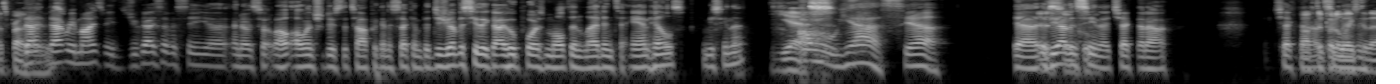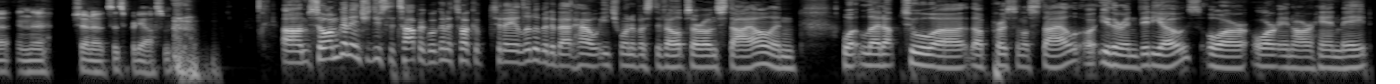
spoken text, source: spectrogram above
That's probably what That it that is. reminds me. Did you guys ever see? Uh, I know. So I'll, I'll introduce the topic in a second. But did you ever see the guy who pours molten lead into anthills? Have you seen that? yes. Oh yes, yeah. Yeah. That if you so haven't cool. seen that, check that out. Check that I'll have out. to It's put a link to that in the show notes. It's pretty awesome. Um, so I'm going to introduce the topic. We're going to talk today a little bit about how each one of us develops our own style and what led up to uh, a personal style, either in videos or or in our handmade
